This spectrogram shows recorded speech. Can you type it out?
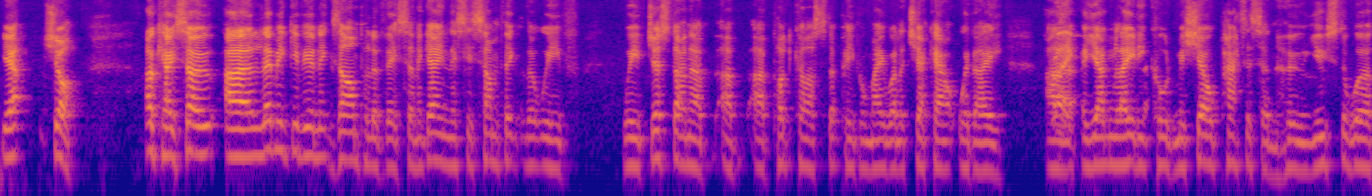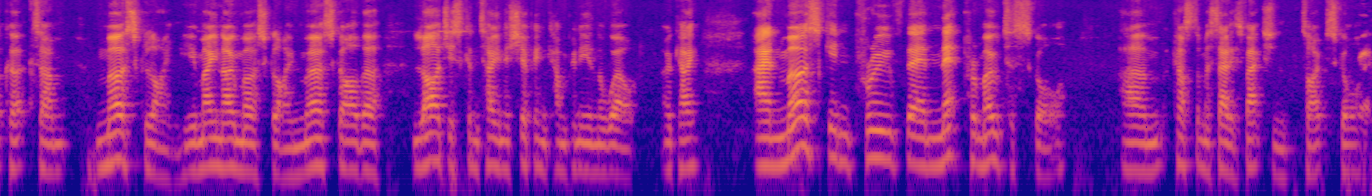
Yeah, sure. Okay, so uh, let me give you an example of this. And again, this is something that we've We've just done a, a, a podcast that people may want to check out with a uh, right. a young lady called Michelle Patterson who used to work at um, Maersk Line. You may know Maersk Line. Maersk are the largest container shipping company in the world. Okay, and Maersk improved their Net Promoter Score, um, customer satisfaction type score, right.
